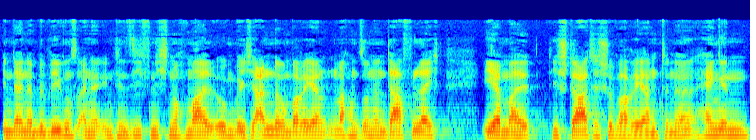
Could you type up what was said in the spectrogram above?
in deiner Bewegungseinheit intensiv nicht nochmal irgendwelche anderen Varianten machen, sondern da vielleicht eher mal die statische Variante. Ne? Hängen,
